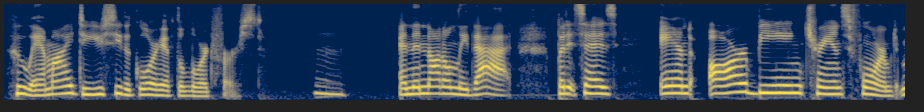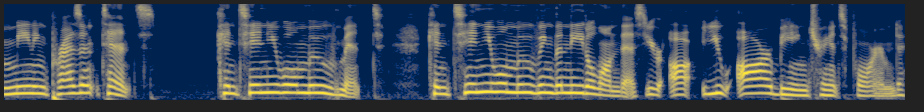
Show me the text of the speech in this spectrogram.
who am I, do you see the glory of the Lord first? Hmm. And then not only that, but it says, and are being transformed, meaning present tense, continual movement, continual moving the needle on this. You're you are being transformed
